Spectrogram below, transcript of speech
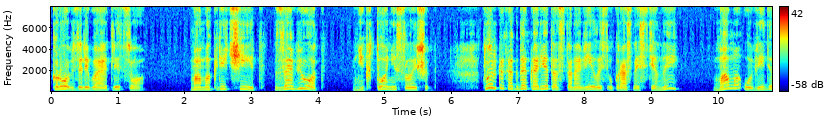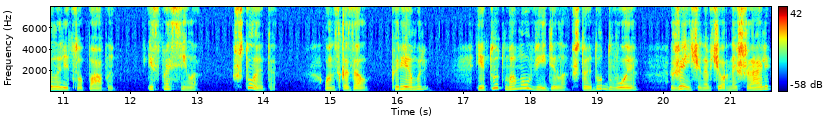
Кровь заливает лицо. Мама кричит, зовет. Никто не слышит. Только когда карета остановилась у красной стены, мама увидела лицо папы и спросила, что это? Он сказал, Кремль. И тут мама увидела, что идут двое. Женщина в черной шале,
